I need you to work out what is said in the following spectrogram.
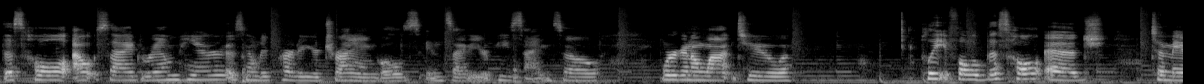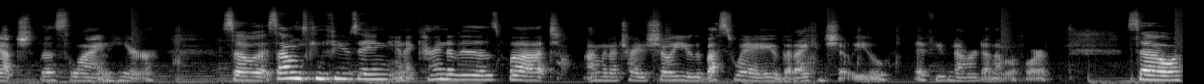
this whole outside rim here is gonna be part of your triangles inside of your peace sign. So we're gonna want to pleat fold this whole edge to match this line here. So that sounds confusing, and it kind of is, but I'm going to try to show you the best way that I can show you if you've never done it before. So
